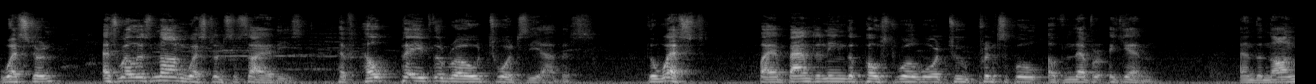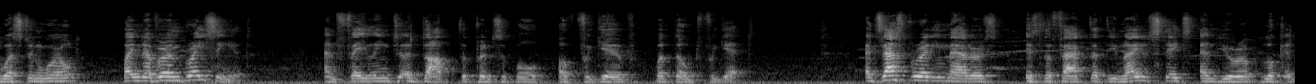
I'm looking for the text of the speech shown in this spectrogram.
Western, as well as non Western societies, have helped pave the road towards the abyss. The West, by abandoning the post World War II principle of never again, and the non Western world by never embracing it and failing to adopt the principle of forgive but don't forget. Exasperating matters is the fact that the United States and Europe look at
